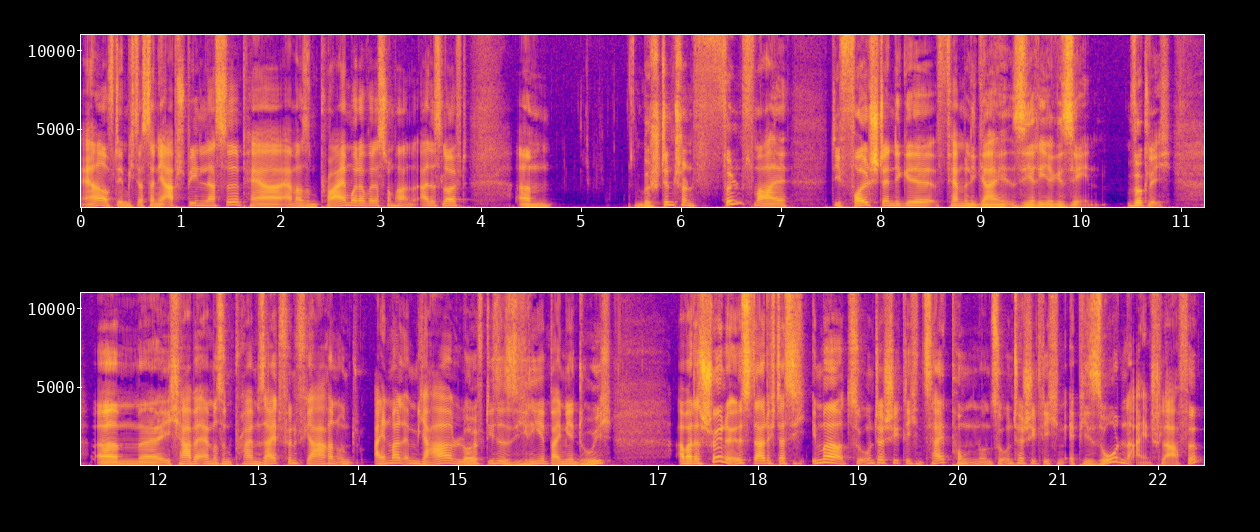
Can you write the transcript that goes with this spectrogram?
ja, auf dem ich das dann ja abspielen lasse, per Amazon Prime oder wo das nochmal alles läuft, ähm, bestimmt schon fünfmal die vollständige Family Guy Serie gesehen. Wirklich. Ähm, äh, ich habe Amazon Prime seit fünf Jahren und einmal im Jahr läuft diese Serie bei mir durch. Aber das Schöne ist, dadurch, dass ich immer zu unterschiedlichen Zeitpunkten und zu unterschiedlichen Episoden einschlafe,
